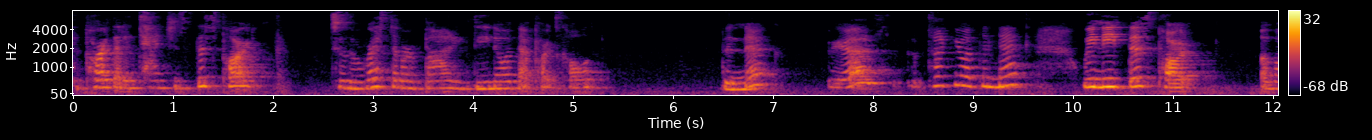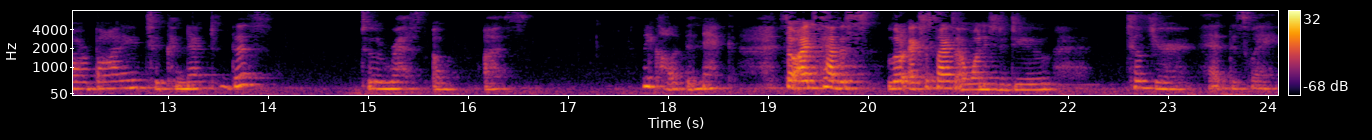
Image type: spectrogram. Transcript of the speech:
The part that attaches this part to the rest of our body. Do you know what that part's called? The neck. Yes, I'm talking about the neck. We need this part of our body to connect this to the rest of us. We call it the neck. So I just have this little exercise I wanted you to do. Tilt your head this way.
